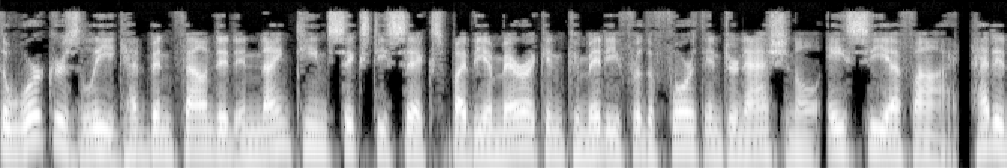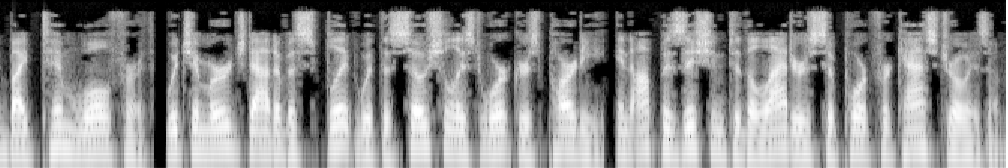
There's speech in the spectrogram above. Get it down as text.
The Workers' League had been founded in 1966 by the American Committee for the Fourth International ACFI, headed by Tim Wohlforth, which emerged out of a split with the Socialist Workers' Party, in opposition to the latter's support for Castroism.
